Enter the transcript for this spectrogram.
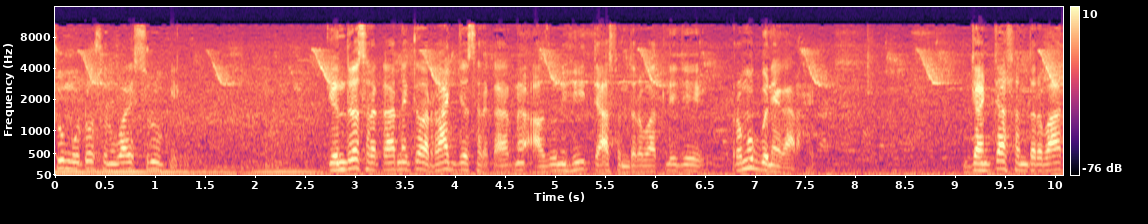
सुमोटो सुनवाई सुरू केली. केंद्र सरकारने किंवा राज्य सरकारनं अजूनही त्या संदर्भातले जे प्रमुख गुन्हेगार आहेत ज्यांच्या संदर्भात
